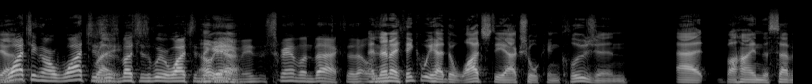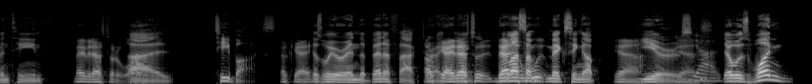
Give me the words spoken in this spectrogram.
Yeah. watching our watches Right. as much as we were watching the Oh, game yeah. and scrambling back. So that was And then I think we had to watch the actual conclusion at behind the 17th maybe that's what it was. uh, T box Okay. because we were in the benefactor. I Okay, that's what- that- unless I'm we- mixing up Yeah. years. Yeah. Yeah. There was one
